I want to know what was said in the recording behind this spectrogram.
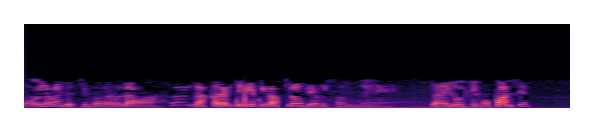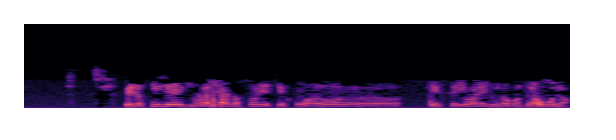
obviamente sin perder la, las características propias que son eh, la del último pase pero sí que quizás ya no soy ese jugador que se iba en el uno contra uno.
